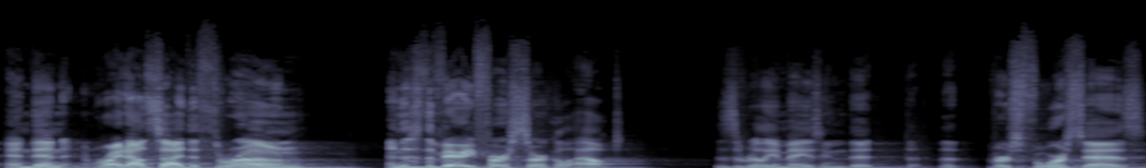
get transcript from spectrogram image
And then right outside the throne and this is the very first circle out. This is really amazing that the, the, verse 4 says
